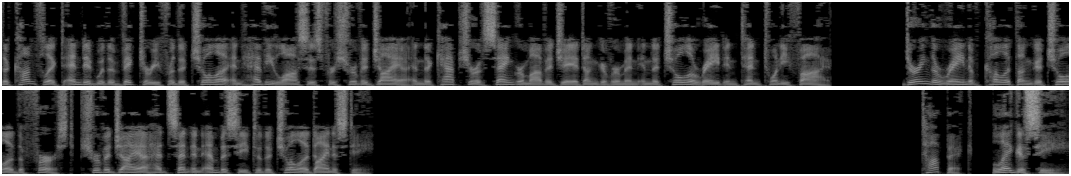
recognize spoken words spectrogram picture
The conflict ended with a victory for the Chola and heavy losses for Srivijaya and the capture of Sangramavijayatungavarman in the Chola raid in 1025. During the reign of Kulathunga Chola I, Srivijaya had sent an embassy to the Chola dynasty. Legacy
